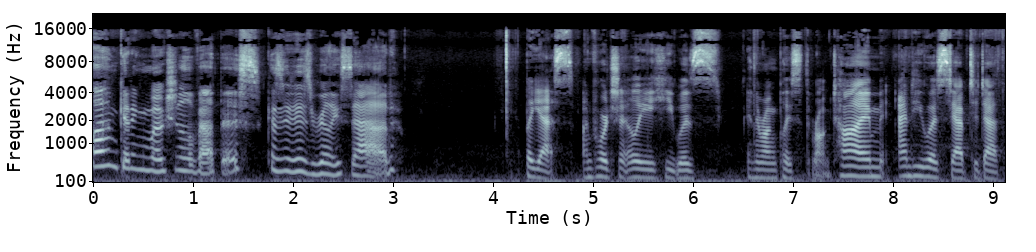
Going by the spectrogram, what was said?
I'm getting emotional about this because it is really sad. But yes, unfortunately, he was in the wrong place at the wrong time and he was stabbed to death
